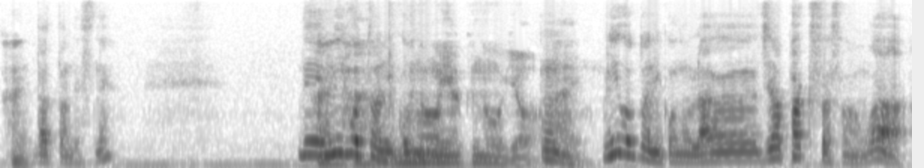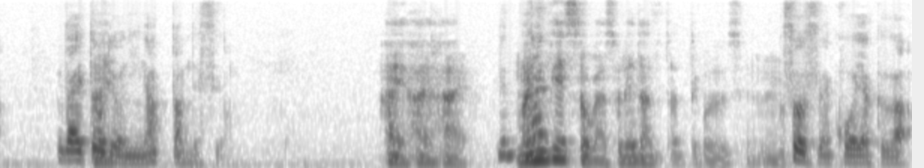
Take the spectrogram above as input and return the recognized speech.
はい。だったんですね。で、はい見事にこ無の、農薬農業、うん。はい。見事にこのラジャパクサさんは大統領になったんですよ、はいはいはい。でマニなフェストがそれだったってことですよね。そうですね公約が。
